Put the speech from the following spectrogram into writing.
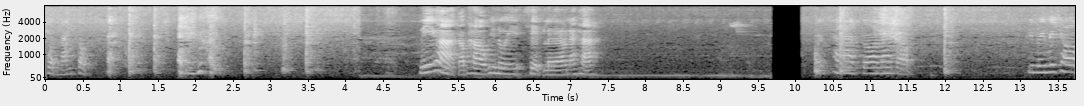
ขวดน้ำตก นี่ค่ะกะเพราพี่นุ้ยเสร็จแล้วนะคะรสชาติก็น่าจะพี่นุ้ยไม่ชอบ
